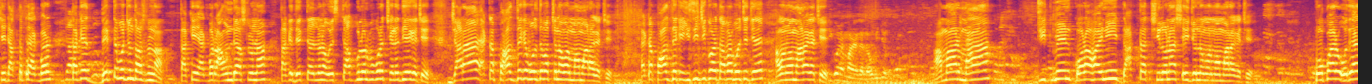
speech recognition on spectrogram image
সেই ডাক্তারটা একবার তাকে দেখতে পর্যন্ত আসলো না। তাকে একবার রাউন্ডে আসলো না তাকে দেখতে আসলো না ওই স্টাফগুলোর উপরে ছেড়ে দিয়ে গেছে। যারা একটা পাস দেখে বলতে পারছে না আমার মা মারা গেছে। একটা পাস দেখে ইসিজি করে তারপর বলছে যে আমার মা মারা গেছে। আমার মা ট্রিটমেন্ট করা হয়নি ডাক্তার ছিল না সেই জন্য আমার মা মারা গেছে। প্রপার ওদের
